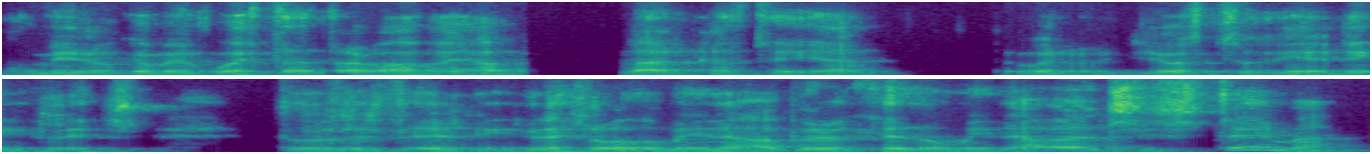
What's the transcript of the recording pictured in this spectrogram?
A mí lo que me cuesta trabajo es hablar castellano. Bueno, yo estudié en inglés. Entonces el inglés lo dominaba, pero es que dominaba el sistema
